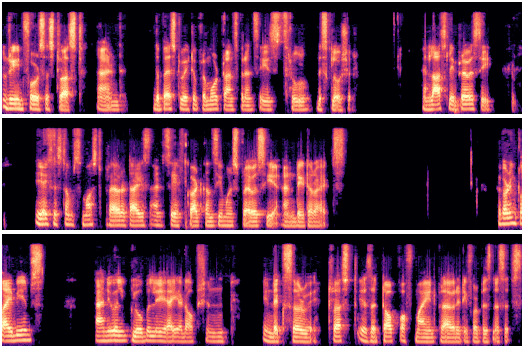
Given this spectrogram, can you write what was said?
reinforces trust and the best way to promote transparency is through disclosure. And lastly, privacy. AI systems must prioritize and safeguard consumers' privacy and data rights. According to IBM's annual Global AI Adoption Index survey, trust is a top of mind priority for businesses.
